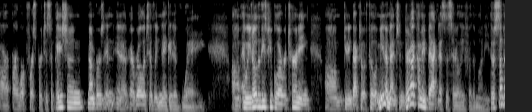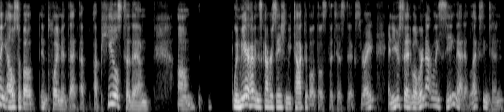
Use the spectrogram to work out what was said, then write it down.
our, our workforce participation numbers in, in a, a relatively negative way. Um, and we know that these people are returning, um, getting back to what Philomena mentioned, they're not coming back necessarily for the money. There's something else about employment that appeals to them. Um, when we are having this conversation, we talked about those statistics, right? And you said, well, we're not really seeing that at Lexington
